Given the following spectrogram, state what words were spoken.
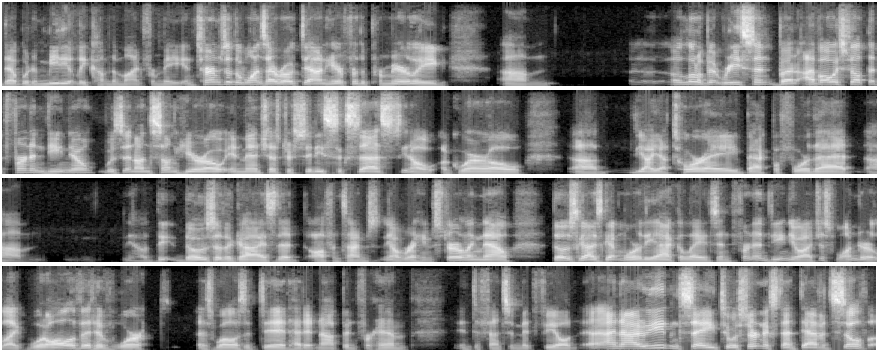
that would immediately come to mind for me. In terms of the ones I wrote down here for the Premier League. Um, a little bit recent, but I've always felt that Fernandinho was an unsung hero in Manchester City's success. You know, Aguero, uh, Yaya Touré back before that. Um, you know, th- those are the guys that oftentimes, you know, Raheem Sterling now, those guys get more of the accolades. And Fernandinho, I just wonder, like, would all of it have worked as well as it did had it not been for him in defensive midfield? And I would even say, to a certain extent, David Silva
